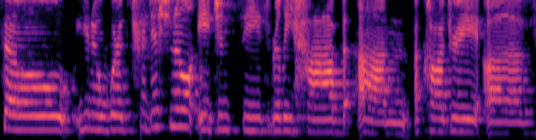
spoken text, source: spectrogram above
So, you know, where traditional agencies really have um, a cadre of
